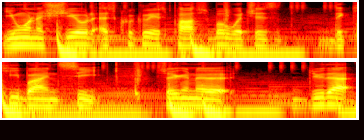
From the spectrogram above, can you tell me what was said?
you want to shield as quickly as possible, which is the keybind C. So you're going to do that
